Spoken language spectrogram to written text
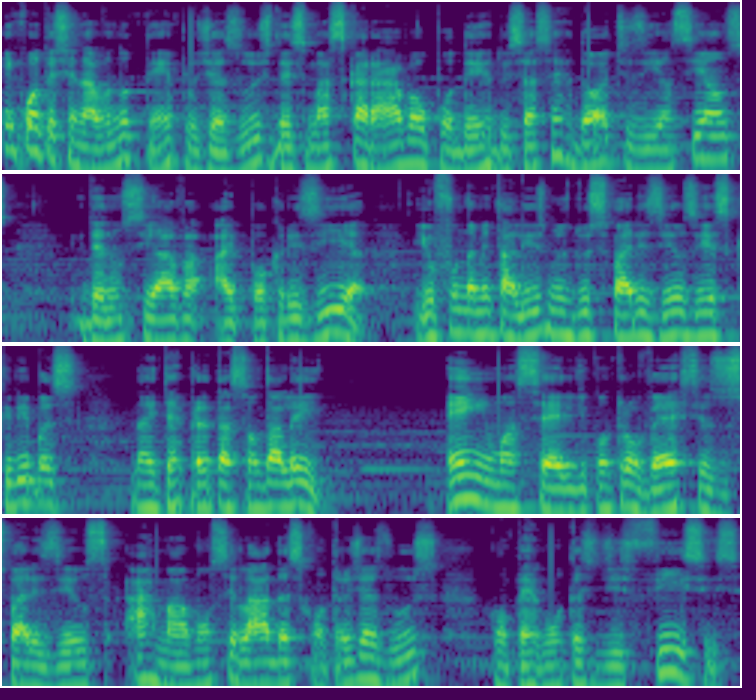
Enquanto ensinava no templo, Jesus desmascarava o poder dos sacerdotes e anciãos e denunciava a hipocrisia e o fundamentalismo dos fariseus e escribas na interpretação da lei. Em uma série de controvérsias, os fariseus armavam ciladas contra Jesus com perguntas difíceis,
